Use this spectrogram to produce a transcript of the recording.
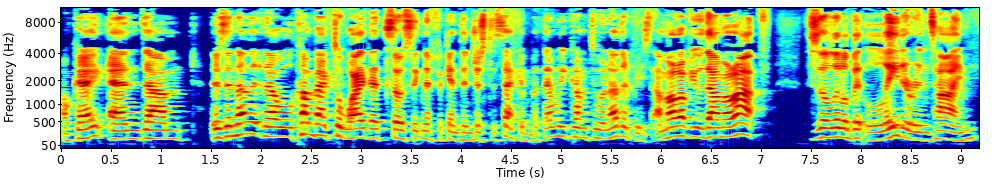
Okay, and um, there's another. Now we'll come back to why that's so significant in just a second. But then we come to another piece. Amarav Yehuda Amarav. This is a little bit later in time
